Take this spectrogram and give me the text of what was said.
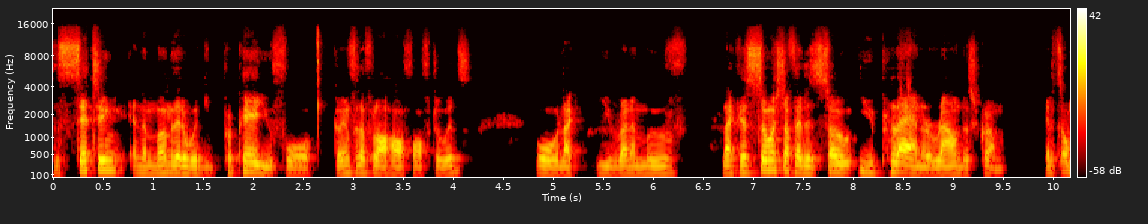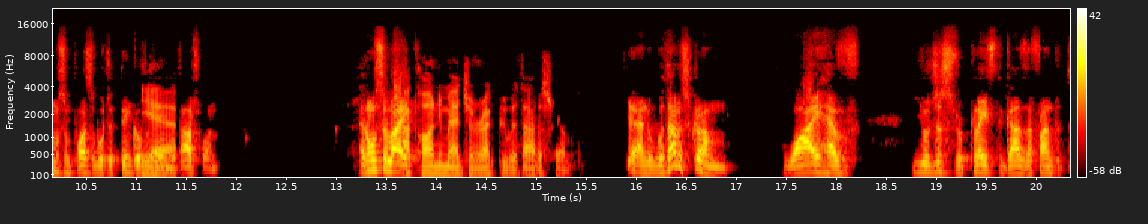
the setting and the moment that it would prepare you for going for the fly half afterwards, or like you run a move. Like there's so much stuff that is so you plan around a scrum it's almost impossible to think of yeah. without one. And also, like I can't imagine rugby without a scrum. Yeah, and without a scrum, why have you'll just replace the guys up front with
